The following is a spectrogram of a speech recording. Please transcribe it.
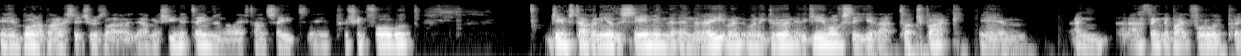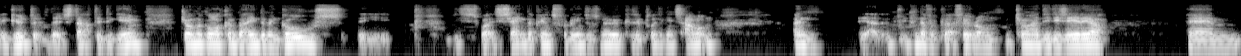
Um, Borna Barisic was like a machine at times on the left hand side, uh, pushing forward. James Tavernier the same in the, in the right when, when he grew into the game. Obviously, you get that touch back. Um, and, I think the back four looked pretty good that started the game. John McLaughlin behind him in goals. He, he's what his second appearance for Rangers now because he played against Hamilton. And yeah, never put a foot wrong. Commanded his area. Um,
